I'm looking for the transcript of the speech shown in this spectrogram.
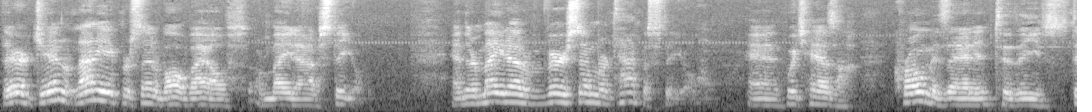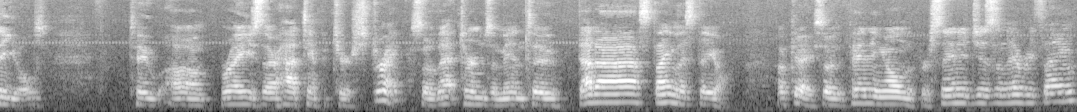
they're 98% of all valves are made out of steel and they're made out of a very similar type of steel and which has a chrome is added to these steels to um, raise their high temperature strength. So that turns them into da-da stainless steel. Okay so depending on the percentages and everything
